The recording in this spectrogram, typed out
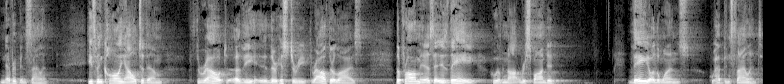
never been silent. He's been calling out to them throughout uh, the, their history, throughout their lives. The problem is that it is they who have not responded. They are the ones who have been silent.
